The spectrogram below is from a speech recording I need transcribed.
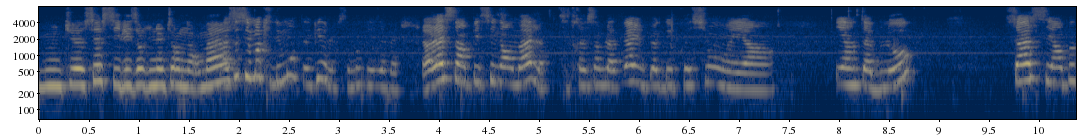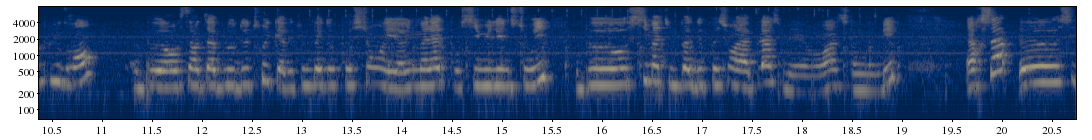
Donc ça c'est les ordinateurs normaux. Ah, ça c'est moi qui les monte, ta gueule, c'est moi qui les ai fait. Alors là c'est un PC normal, c'est très simple à faire, une plaque de pression et un, et un tableau. Ça c'est un peu plus grand, on peut c'est un tableau de trucs avec une plaque de pression et euh, une manette pour simuler une souris. On peut aussi mettre une plaque de pression à la place, mais voilà, c'est comme vous voulez. Alors ça, euh, c'est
